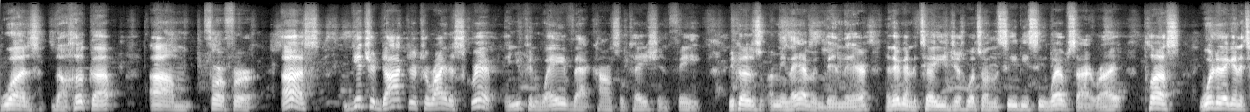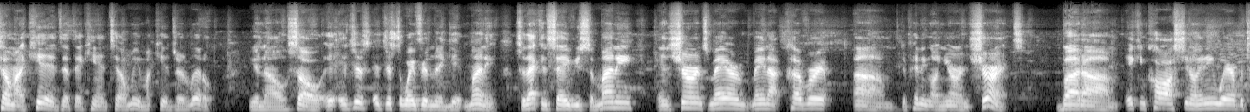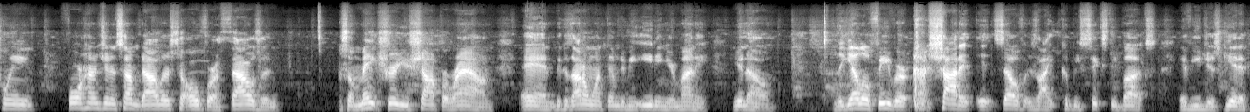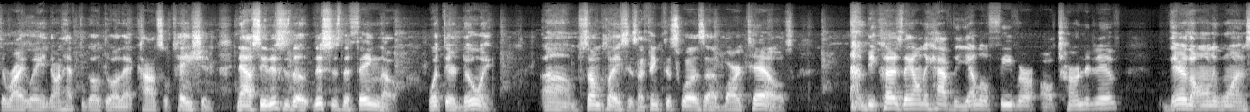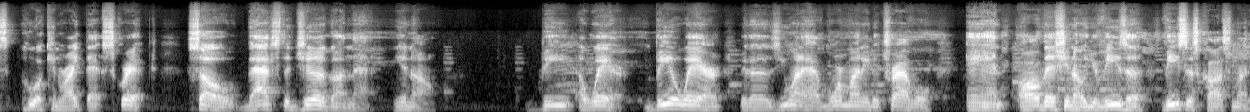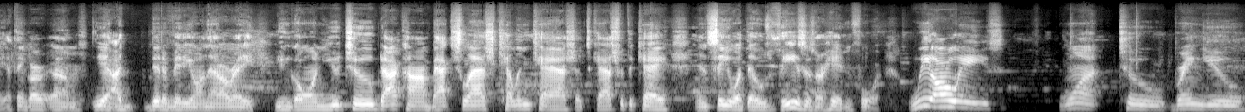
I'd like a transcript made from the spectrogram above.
was the hookup um, for for us. Get your doctor to write a script, and you can waive that consultation fee because I mean they haven't been there, and they're going to tell you just what's on the CDC website, right? Plus, what are they going to tell my kids that they can't tell me? My kids are little you know so it, it's just it's just a way for them to get money so that can save you some money insurance may or may not cover it um, depending on your insurance but um, it can cost you know anywhere between 400 and something dollars to over a thousand. So make sure you shop around and because i don't want them to be eating your money you know. The yellow fever shot it itself is like could be 60 bucks if you just get it the right way and don't have to go through all that consultation. Now see this is the this is the thing though what they're doing um some places. I think this was uh, bartell's because they only have the yellow fever alternative they're the only ones who can write that script. So that's the jug on that you know. Be aware. Be aware because you want to have more money to travel and all this you know your visa visas cost money. I think our um yeah i did a video on that already. You can go on youtube.com backslash kellen cash that's cash with the k and see what those visas are hitting for. We always want to bring you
